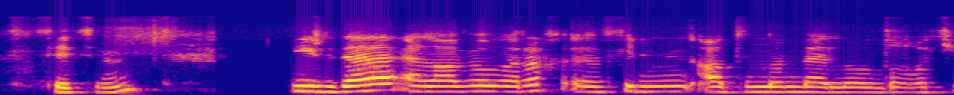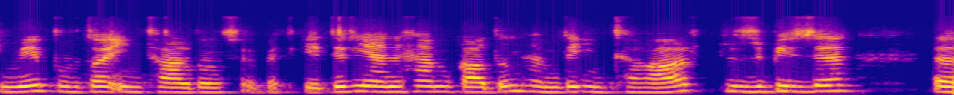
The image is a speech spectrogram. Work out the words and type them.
seçim. Bir də əlavə olaraq ə, filmin adından bəlli olduğu kimi burada intihardan söhbət gedir. Yəni həm qadın, həm də intihar. Düzü bizdə ə,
